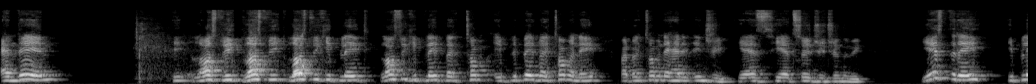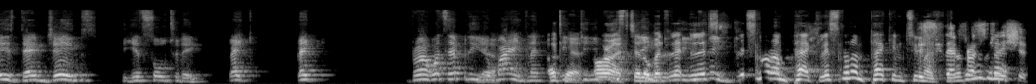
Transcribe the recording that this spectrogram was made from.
And then he, last week, last week, last week he played. Last week he played like Tom. He played like McTominay, but McTominay had an injury. He has he had surgery during the week. Yesterday he plays Dan James. He gets sold today. Like like, bro, what's happening in your mind? Like, Okay, can, can you all right, just Tilo, think? but let, let's think? let's not unpack. Let's not unpack him too You much. see that because I we're gonna- frustration?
